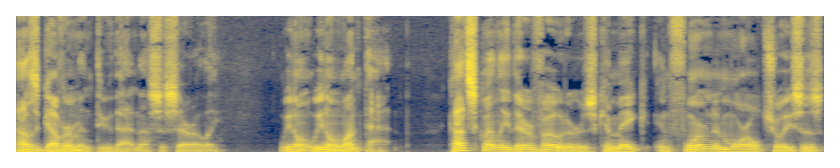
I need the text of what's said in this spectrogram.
How's government do that necessarily? We don't we don't want that. Consequently, their voters can make informed and moral choices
